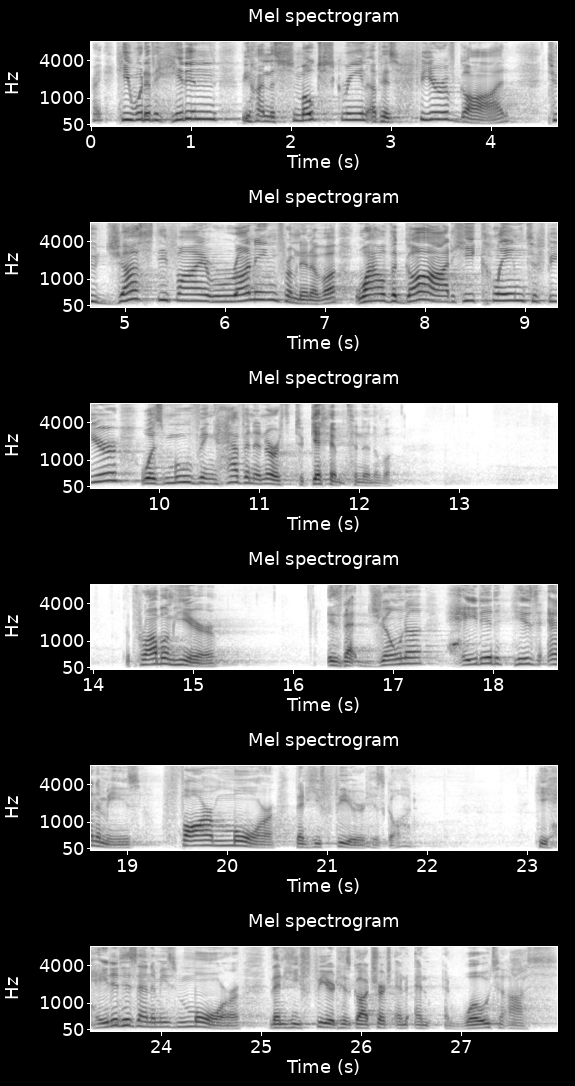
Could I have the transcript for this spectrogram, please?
Right? He would have hidden behind the smokescreen of his fear of God to justify running from Nineveh while the God he claimed to fear was moving heaven and earth to get him to Nineveh. The problem here is that Jonah hated his enemies far more than he feared his God. He hated his enemies more than he feared his God church. And, and, and woe to us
